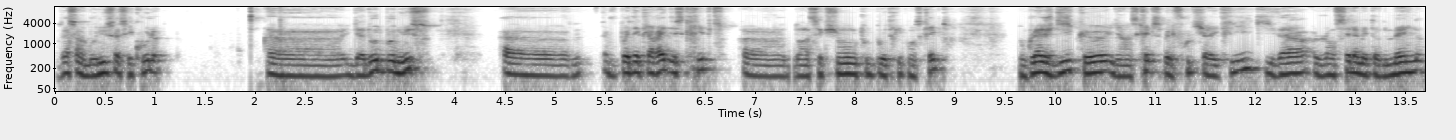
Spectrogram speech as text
Donc ça, c'est un bonus assez cool. il y a d'autres bonus. Vous pouvez déclarer des scripts dans la section toolpoetry.script. Donc là, je dis qu'il y a un script qui s'appelle foo-cli qui va lancer la méthode main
